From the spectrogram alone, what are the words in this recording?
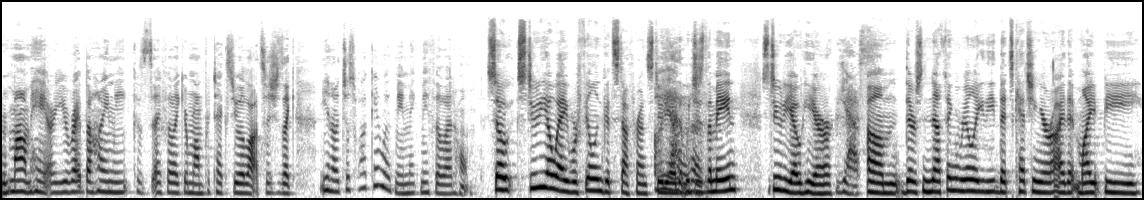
right? Mom, hey, are you right behind me? Because I feel like your mom protects you a lot. So she's like, you know, just walk in with me, make me feel at home. So Studio A, we're feeling good stuff around Studio, Oh, yeah. which is the main studio here. Yes. Um, there's nothing really that's catching your eye that might be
